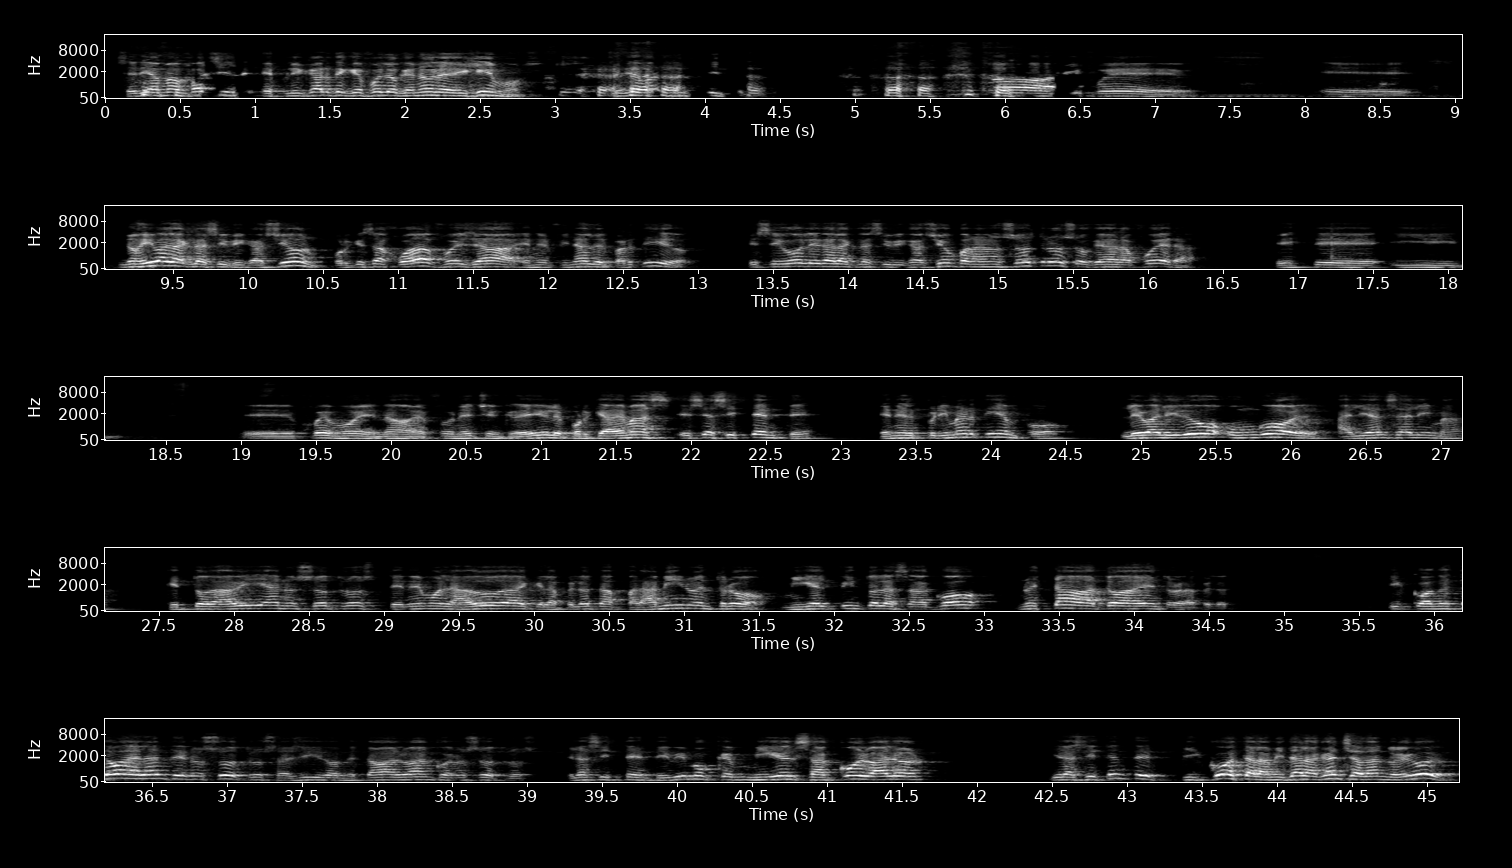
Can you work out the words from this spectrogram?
sería más fácil explicarte qué fue lo que no le dijimos. ahí fue. Eh, nos iba la clasificación, porque esa jugada fue ya en el final del partido. Ese gol era la clasificación para nosotros o quedar afuera. Este, y eh, fue muy, no, fue un hecho increíble, porque además ese asistente en el primer tiempo le validó un gol a Alianza Lima que todavía nosotros tenemos la duda de que la pelota para mí no entró. Miguel Pinto la sacó, no estaba toda dentro de la pelota. Y cuando estaba delante de nosotros, allí donde estaba el banco de nosotros, el asistente, y vimos que Miguel sacó el balón, y el asistente picó hasta la mitad de la cancha dando el gol.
